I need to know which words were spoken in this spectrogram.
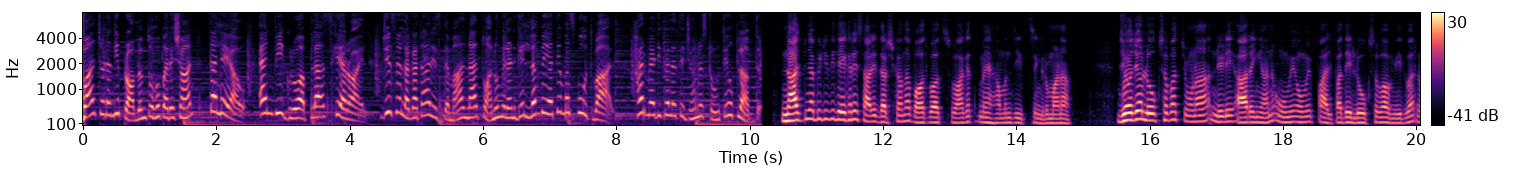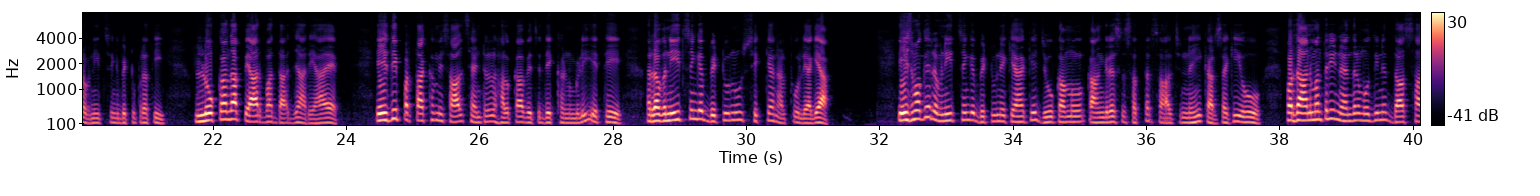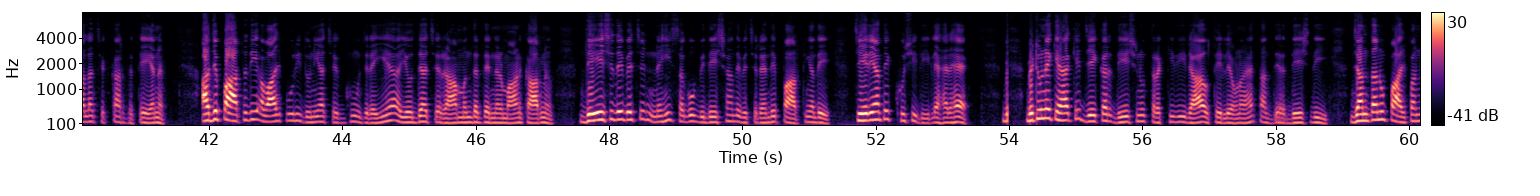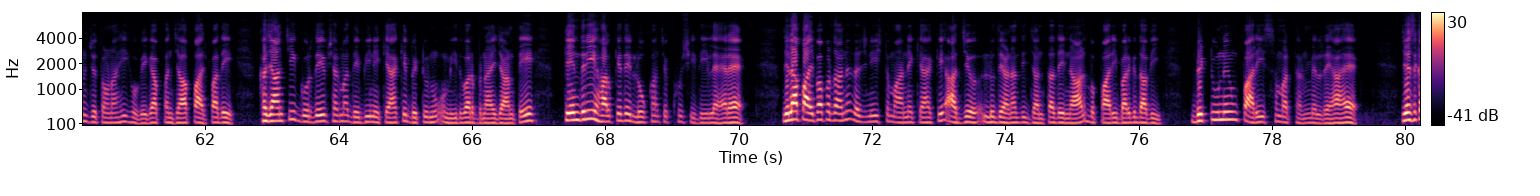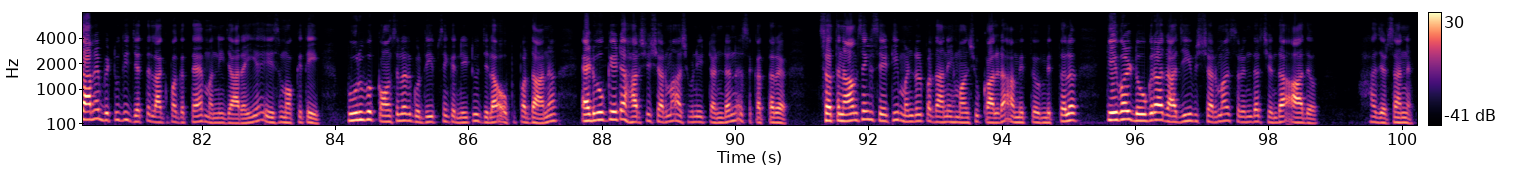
ਵਾਲ ਝੜਨ ਦੀ problem ਤੋਂ ਹੋ ਪਰੇਸ਼ਾਨ, ਤਾਂ ਲੈ ਆਓ NV Grow Up Plus Hair Oil ਜਿਸ ਦੇ ਲਗਾਤਾਰ ਇਸਤੇਮਾਲ ਨਾਲ ਤੁਹਾਨੂੰ ਮਿਲਣਗੇ ਲੰਬੇ ਅਤੇ ਮਜ਼ਬੂਤ ਵਾਲ। ਹਰ ਮੈਡੀਕਲ ਅਤੇ ਜਨਰਲ ਸਟੋਰ ਤੇ ਉਪਲਬਧ। ਨਾਜ ਪੰਜਾਬੀ ਟੀਵੀ ਦੇਖ ਰਹੇ ਸਾਰੇ ਦਰਸ਼ਕਾਂ ਦਾ ਬਹੁਤ-ਬਹੁਤ ਸਵਾਗਤ। ਮੈਂ ਹਮਨਜੀਤ ਸਿੰਘ ਰੁਮਾਣਾ। ਜਿਉਂ-ਜਿਉਂ ਲੋਕ ਸਭਾ ਚੋਣਾਂ ਨੇੜੇ ਆ ਰਹੀਆਂ ਹਨ, ਉਵੇਂ-ਉਵੇਂ ਭਾਜਪਾ ਦੇ ਲੋਕ ਸਭਾ ਉਮੀਦਵਾਰ ਰਵਨੀਤ ਸਿੰਘ ਬਿੱਟੂ ਪ੍ਰਤੀ ਲੋਕਾਂ ਦਾ ਪਿਆਰ ਵੱਧਦਾ ਜਾ ਰਿਹਾ ਹੈ। ਇਸ ਦੀ ਪ੍ਰਤੱਖ ਮਿਸਾਲ ਸੈਂਟਰਲ ਹਲਕਾ ਵਿੱਚ ਦੇਖਣ ਨੂੰ ਮਿਲੀ। ਇੱਥੇ ਰਵਨੀਤ ਸਿੰਘ ਬਿੱਟੂ ਨੂੰ ਸਿੱਕਿਆਂ ਨਾਲ ਤੋਲਿਆ ਗਿਆ। ਇਸ ਮੌਕੇ ਰਵਨੀਤ ਸਿੰਘ ਬਿੱਟੂ ਨੇ ਕਿਹਾ ਕਿ ਜੋ ਕੰਮ ਕਾਂਗਰਸ 70 ਸਾਲ 'ਚ ਨਹੀਂ ਕਰ ਸਕੀ, ਉਹ ਪ੍ਰਧਾਨ ਮੰਤਰੀ ਨਰਿੰਦਰ ਮੋਦੀ ਨੇ 10 ਸਾਲਾਂ 'ਚ ਕਰ ਦਿੱਤੇ ਹਨ। ਅੱਜ ਭਾਰਤ ਦੀ ਆਵਾਜ਼ ਪੂਰੀ ਦੁਨੀਆ 'ਚ ਗੂੰਜ ਰਹੀ ਹੈ। ਅਯੋਧਿਆ 'ਚ ਰਾਮ ਮੰਦਿਰ ਦੇ ਨਿਰਮਾਣ ਕਾਰਨ ਦੇਸ਼ ਦੇ ਵਿੱਚ ਨਹੀਂ ਸਗੋਂ ਵਿਦੇਸ਼ਾਂ ਦੇ ਵਿੱਚ ਰਹਿੰਦੇ ਭਾਰਤੀਆਂ ਦੇ ਚਿਹਰਿਆਂ ਤੇ ਖੁਸ਼ੀ ਦੀ ਲਹਿਰ ਹੈ। ਬਿੱਟੂ ਨੇ ਕਿਹਾ ਕਿ ਜੇਕਰ ਦੇਸ਼ ਨੂੰ ਤਰੱਕੀ ਦੀ ਰਾਹ ਉੱਤੇ ਲਿਆਉਣਾ ਹੈ, ਤਾਂ ਦੇ- ਦੇਸ਼ ਦੀ ਜਨਤਾ ਨੂੰ ਭਾਜਪਾ ਨੂੰ ਜਿਤਾਉਣਾ ਹੀ ਹੋਵੇਗਾ। ਪੰਜਾਬ ਭਾਜਪਾ ਦੇ ਖਜ਼ਾਨਚੀ ਗੁਰਦੇਵ ਸ਼ਰਮਾ ਦੇਵੀ ਨੇ ਕਿਹਾ ਕਿ ਬਿੱਟੂ ਨੂੰ ਉਮੀਦਵਾਰ ਬਣਾਏ ਜਾਣ ਤੇ ਕੇਂਦਰੀ ਹਲਕੇ ਦੇ ਲੋਕਾਂ 'ਚ ਖੁਸ਼ੀ ਦੀ ਲਹਿਰ ਹੈ। ਜ਼ਿਲ੍ਹਾ ਭਾਜਪਾ ਪ੍ਰਧਾਨ ਰਜਨੀਸ਼ ਧਮਾਨ ਨੇ ਕਿਹਾ ਕਿ ਅੱਜ ਲੁਧਿਆਣਾ ਦੀ ਜਨਤਾ ਦੇ ਨਾਲ ਵਪਾਰੀ ਵਰਗ ਦਾ ਵੀ ਬਿੱਟੂ ਨੂੰ ਭਾਰੀ ਸਮਰਥਨ ਮਿਲ ਰਿਹਾ ਹੈ। ਜਿਸ ਕਾਰਨ ਬਿੱਟੂ ਦੀ ਜਿੱਤ ਲਗਭਗ ਤੈਅ ਮੰਨੀ ਜਾ ਰਹੀ ਹੈ। ਇਸ ਮੌਕੇ ਤੇ ਪੂਰਵ ਕੌਂਸਲਰ ਗੁਰਦੀਪ ਸਿੰਘ ਨੀਟੂ, ਜ਼ਿਲ੍ਹਾ ਉਪ ਪ੍ਰਧਾਨ ਐਡਵੋਕੇਟ ਹਰਸ਼ ਸ਼ਰਮਾ, ਅਸ਼ਵਨੀ ਟੰਡਨ, ਸਕੱਤਰ ਸਤਨਾਮ ਸਿੰਘ ਸੇਠੀ, ਮੰਡਲ ਪ੍ਰਧਾਨ ਹਿਮਾਂਸ਼ੂ ਕਾਲੜਾ, ਅਮਿਤ ਮਿੱਤਲ, ਕੇਵਲ ਡੋਗਰਾ ਰਾਜੀਵ ਸ਼ਰਮਾ, ਸੁਰਿੰਦਰ ਛਿੰਦਾ ਆਦ ਹਾਜ਼ਰ ਸਨ।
